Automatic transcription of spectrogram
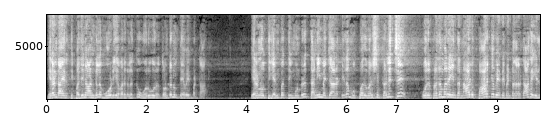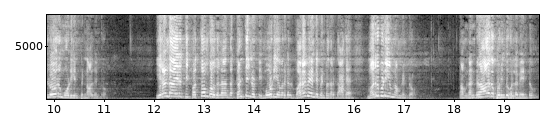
இரண்டாயிரத்தி பதினான்குல மோடி அவர்களுக்கு ஒரு ஒரு தொண்டனும் தேவைப்பட்டார். இருநூத்தி எண்பத்தி மூன்று தனி மெஜாரிட்டியில முப்பது வருஷம் கழிச்சு ஒரு பிரதமரை இந்த நாடு பார்க்க வேண்டும் என்பதற்காக எல்லோரும் மோடியின் பின்னால் நின்றோம். இரண்டாயிரத்தி பத்தொன்பதுல அந்த கண்டினியூட்டி மோடி அவர்கள் வர வேண்டும் என்பதற்காக மறுபடியும் நாம் நின்றோம். நாம் நன்றாக புரிந்து கொள்ள வேண்டும்.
